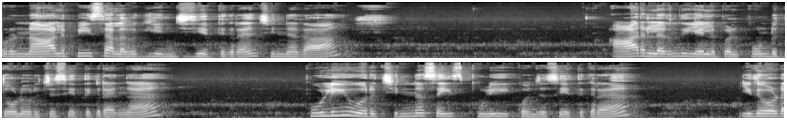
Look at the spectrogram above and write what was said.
ஒரு நாலு பீஸ் அளவுக்கு இஞ்சி சேர்த்துக்கிறேன் சின்னதாக ஆறுலேருந்து ஏழு பல் பூண்டு தோல் உரித்து சேர்த்துக்கிறேங்க. புளி ஒரு சின்ன சைஸ் புளி கொஞ்சம் சேர்த்துக்கிறேன். இதோட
